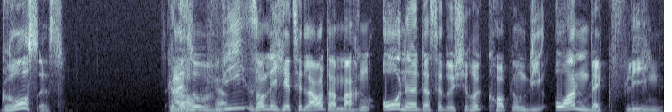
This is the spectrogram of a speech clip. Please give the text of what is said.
groß ist. also, ja. wie soll ich jetzt hier lauter machen, ohne dass er durch die Rückkopplung die Ohren wegfliegen?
